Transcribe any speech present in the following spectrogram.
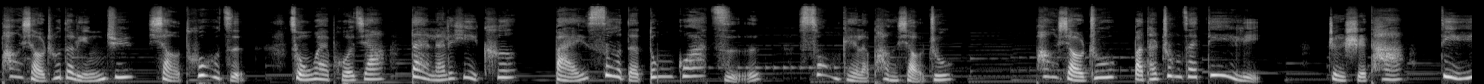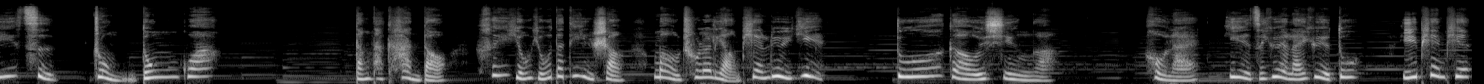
胖小猪的邻居小兔子从外婆家带来了一颗白色的冬瓜籽，送给了胖小猪。胖小猪把它种在地里，这是他第一次种冬瓜。当他看到黑油油的地上冒出了两片绿叶，多高兴啊！后来叶子越来越多。一片片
